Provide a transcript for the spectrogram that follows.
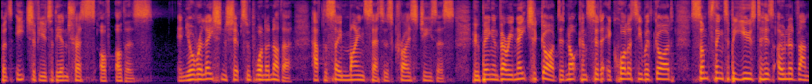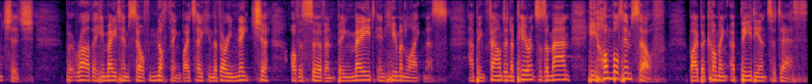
but each of you to the interests of others. In your relationships with one another, have the same mindset as Christ Jesus, who, being in very nature God, did not consider equality with God something to be used to his own advantage but rather he made himself nothing by taking the very nature of a servant, being made in human likeness, and being found in appearance as a man, he humbled himself by becoming obedient to death,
